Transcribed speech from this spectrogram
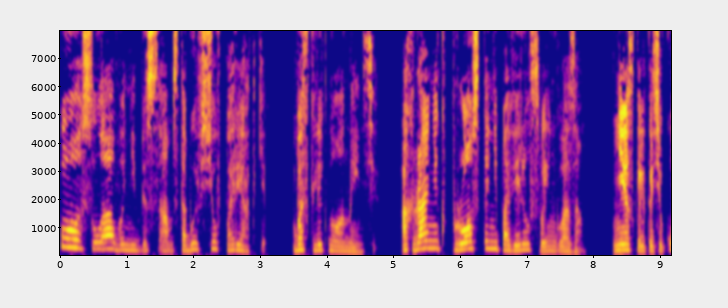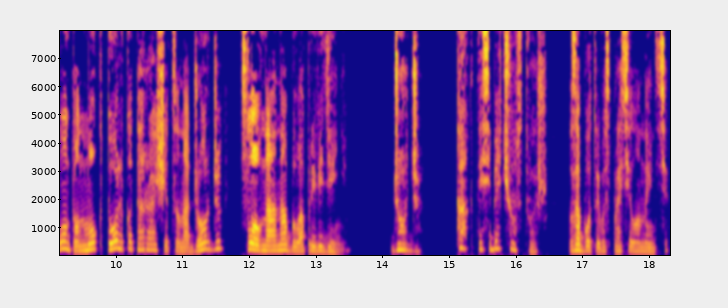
«О, слава небесам, с тобой все в порядке!» — воскликнула Нэнси. Охранник просто не поверил своим глазам. Несколько секунд он мог только таращиться на Джорджи, словно она была привидением. «Джорджи, как ты себя чувствуешь?» — заботливо спросила Нэнси.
